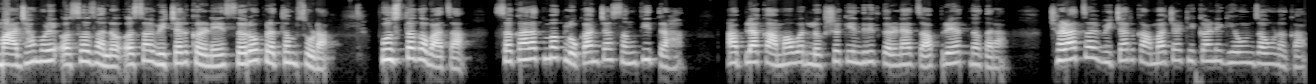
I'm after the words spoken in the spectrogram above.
माझ्यामुळे असं झालं असा विचार करणे सर्वप्रथम सोडा. पुस्तकं वाचा. सकारात्मक लोकांच्या संगतीत राहा. आपल्या कामावर लक्ष केंद्रित करण्याचा प्रयत्न करा. छळाचा विचार कामाच्या ठिकाणी घेऊन जाऊ नका.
